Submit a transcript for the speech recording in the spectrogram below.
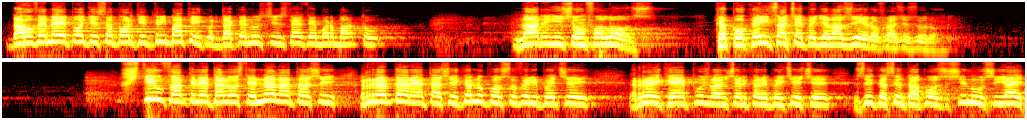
Dar o femeie poate să poarte trei baticuri, dacă nu cinstește bărbatul, n-are niciun folos. Că pocăința începe de la zero, frate surori. Știu faptele tale, ostenela ta și răbdarea ta și că nu poți suferi pe cei răi, că ai pus la încercare pe cei ce zic că sunt apostoli și nu și ai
